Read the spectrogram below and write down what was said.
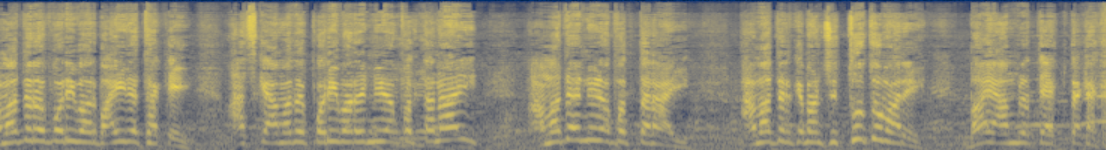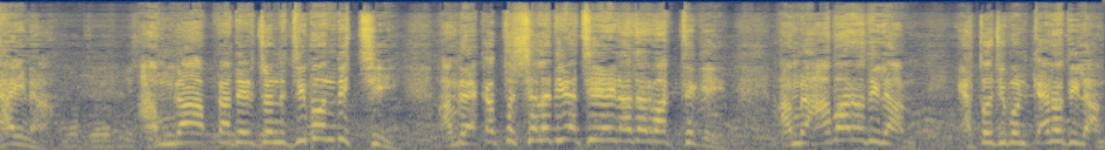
আমাদেরও পরিবার বাইরে থাকে। আজকে আমাদের পরিবারের নিরাপত্তা নাই আমাদের নিরাপত্তা নাই। আমাদেরকে মানুষ থুতু মারে। ভাই, আমরা তো এক টাকা খাই না। আমরা আপনাদের জন্য জীবন দিচ্ছি। আমরা একাত্তর সালে দিয়েছি এই রাজারবাগ থেকে। আমরা আবারও দিলাম। এত জীবন কেন দিলাম?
